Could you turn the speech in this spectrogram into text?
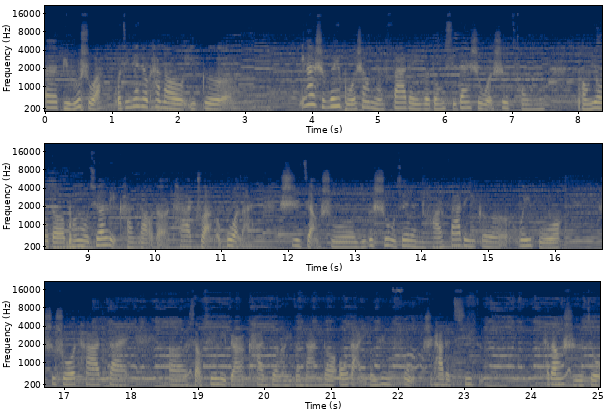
呃，比如说，我今天就看到一个，应该是微博上面发的一个东西，但是我是从朋友的朋友圈里看到的，他转了过来。是讲说一个十五岁的女孩发的一个微博，是说她在呃小区里边看见了一个男的殴打一个孕妇，是他的妻子。他当时就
